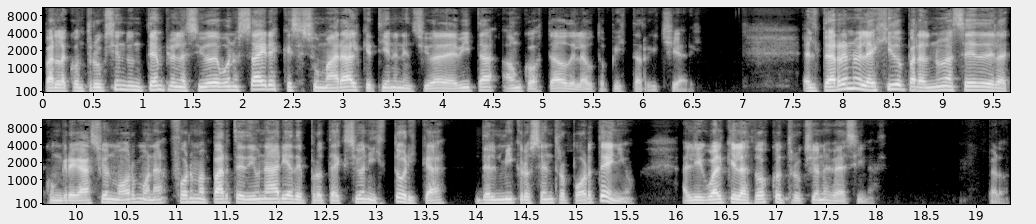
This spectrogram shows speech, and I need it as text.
para la construcción de un templo en la ciudad de Buenos Aires que se sumará al que tienen en Ciudad de Evita a un costado de la autopista Riccieri. El terreno elegido para la nueva sede de la congregación mormona forma parte de un área de protección histórica del microcentro porteño, al igual que las dos construcciones vecinas. Perdón.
